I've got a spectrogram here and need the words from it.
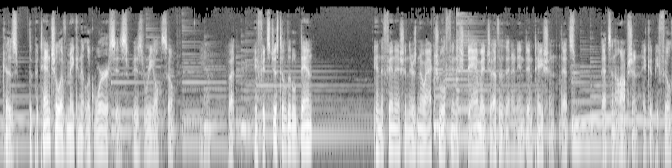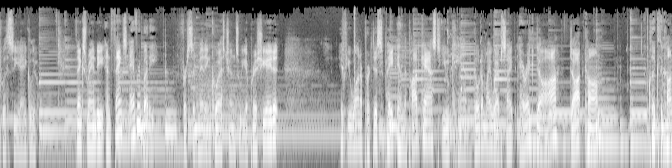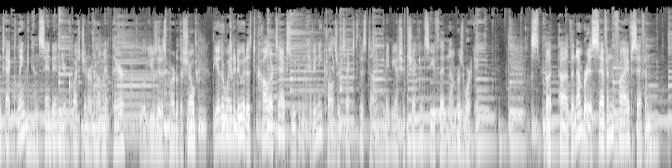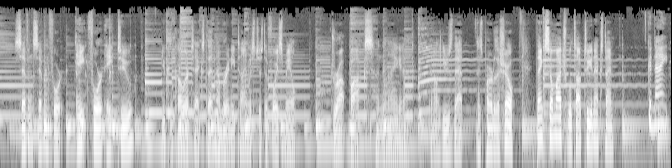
because the potential of making it look worse is is real. So, yeah. But if it's just a little dent in the finish and there's no actual finish damage other than an indentation, that's that's an option. It could be filled with CA glue. Thanks, Randy, and thanks everybody for submitting questions. We appreciate it. If you want to participate in the podcast, you can go to my website, ericdaw.com, click the contact link, and send in your question or comment there. We'll use it as part of the show. The other way to do it is to call or text. We didn't have any calls or text this time. Maybe I should check and see if that number is working. But uh, the number is 757 774 8482. You can call or text that number anytime. It's just a voicemail drop box, and then I uh, then I'll use that as part of the show. Thanks so much. We'll talk to you next time. Good night.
